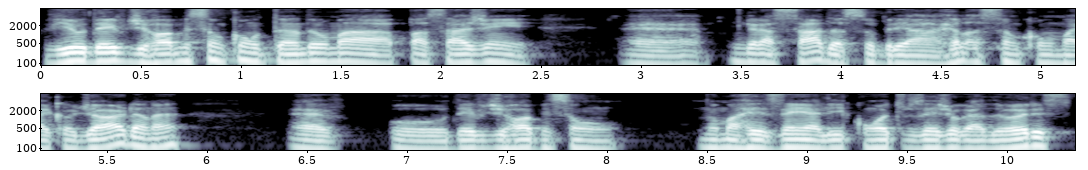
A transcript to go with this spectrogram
viu o David Robinson contando uma passagem é, engraçada sobre a relação com o Michael Jordan, né? É, o David Robinson, numa resenha ali com outros ex-jogadores,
